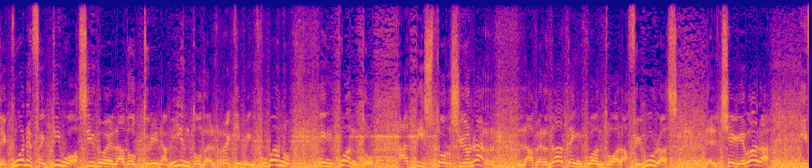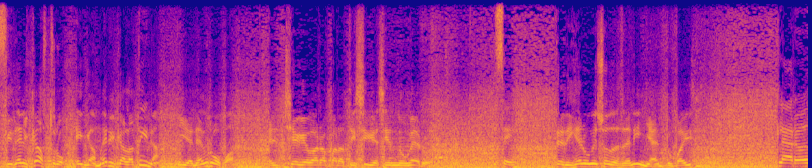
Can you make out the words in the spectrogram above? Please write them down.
de cuán efectivo ha sido el adoctrinamiento del régimen cubano en cuanto a distorsionar la verdad en cuanto a las figuras del Che Guevara y Fidel Castro en América Latina y en Europa. El Che Guevara para ti sigue siendo un héroe. Sí. ¿Te dijeron eso desde niña en tu país? Claro,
